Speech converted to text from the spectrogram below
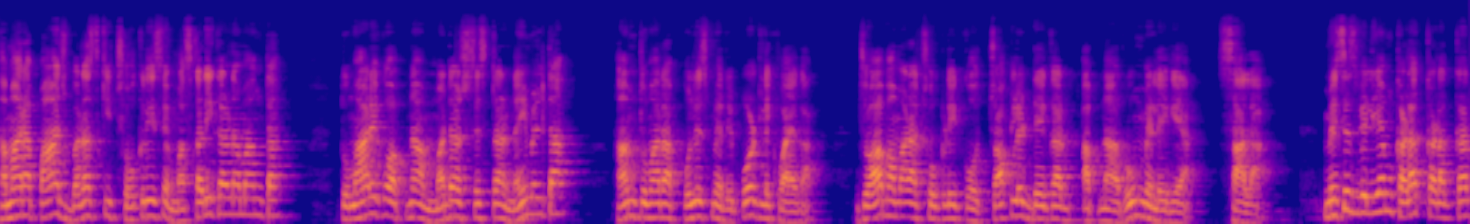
ہمارا پانچ برس کی چھوکری سے مسکری کرنا مانگتا۔ تمہارے کو اپنا مدر سسٹر نہیں ملتا۔ ہم تمہارا پولیس میں رپورٹ لکھوائے گا۔ جو اب ہمارا چھوکری کو چاکلیٹ دے کر اپنا روم میں لے گیا، سالا۔ مسز ولیم کڑک کڑک کر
